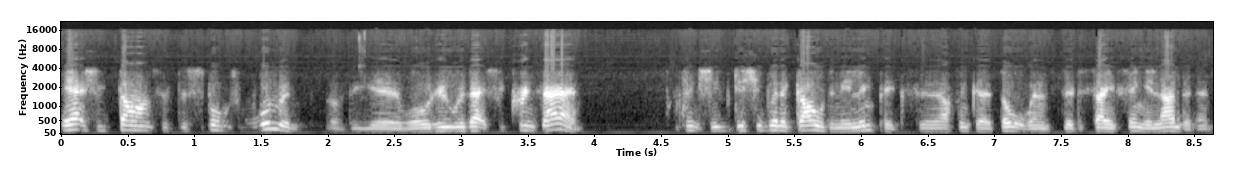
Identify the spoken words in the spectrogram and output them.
he actually danced with the Sportswoman of the Year award, who was actually Prince Anne. I think she did she win a gold in the Olympics, and I think her daughter went and did the same thing in London. And,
